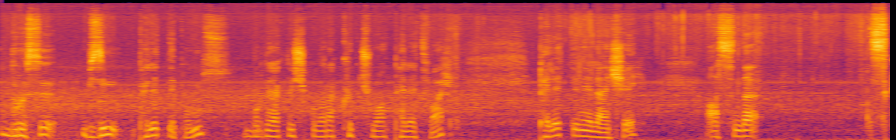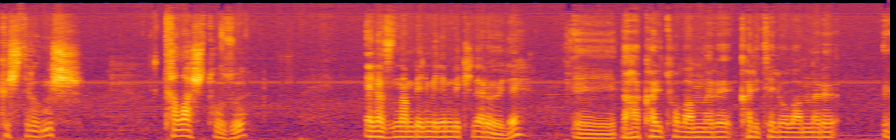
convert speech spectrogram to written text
burası bizim pelet depomuz. Burada yaklaşık olarak 40 çuval pelet var. Pelet denilen şey aslında sıkıştırılmış talaş tozu. En azından benim elimdekiler öyle. Ee, daha kalite olanları, kaliteli olanları e,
